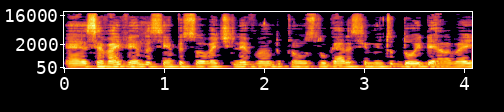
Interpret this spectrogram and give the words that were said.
é, você vai vendo assim, a pessoa vai te levando para uns lugares assim muito doidos. Ela vai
